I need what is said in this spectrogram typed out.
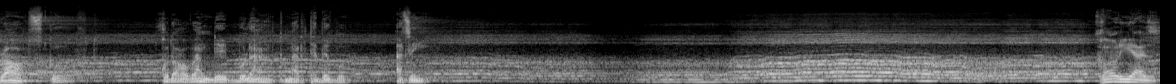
راست گفت. خداوند بلند مرتبه بود عظیم. کاری از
